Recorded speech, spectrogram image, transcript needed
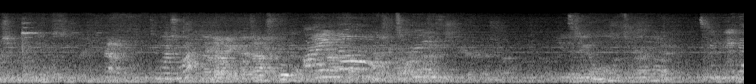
Too much what? I know, it's crazy. So you need a,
